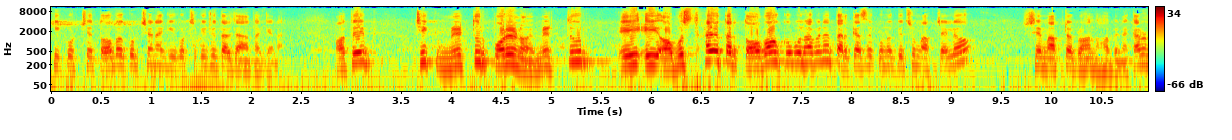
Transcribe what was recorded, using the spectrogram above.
কি করছে তবা করছে না, কি করছে, কিছু তার জানা থাকে না। অতএব ঠিক মৃত্যুর পরে নয়, মৃত্যুর এই এই অবস্থায়ও তার তবাও কবুল হবে না, তার কাছে কোনো কিছু মাপ চাইলেও সে মাপটা গ্রহণ হবে না। কারণ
